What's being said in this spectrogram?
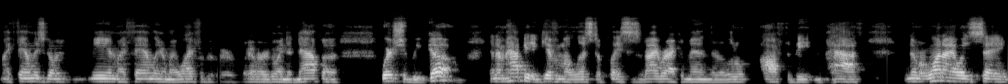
my family's going. Me and my family or my wife or, whatever are going to Napa. Where should we go? And I'm happy to give them a list of places that I recommend. They're a little off the beaten path. Number one, I always say,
